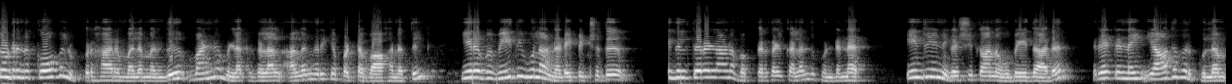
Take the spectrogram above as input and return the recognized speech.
தொடர்ந்து கோவில் உப்பிரகாரம் வலம் வந்து வண்ண விளக்குகளால் அலங்கரிக்கப்பட்ட வாகனத்தில் இரவு வீதி உலா நடைபெற்றது. இதில் திரளான பக்தர்கள் கலந்து கொண்டனர். இன்றைய நிகழ்ச்சிக்கான உபயதாரர் ரெட்டனை யாதவர் குலம்.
